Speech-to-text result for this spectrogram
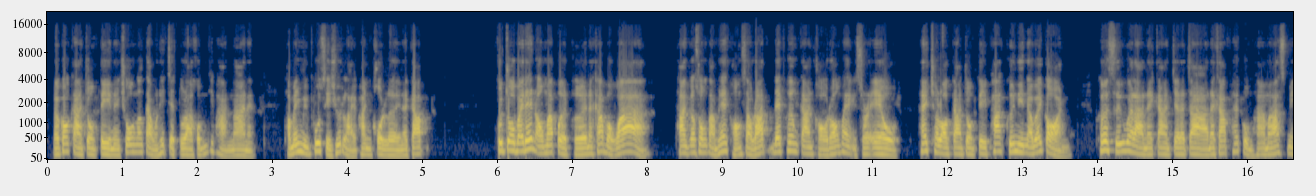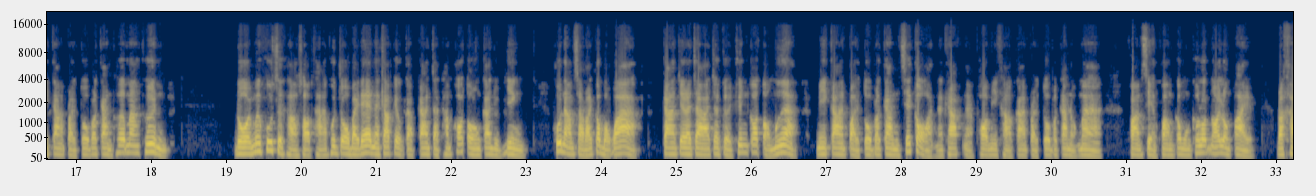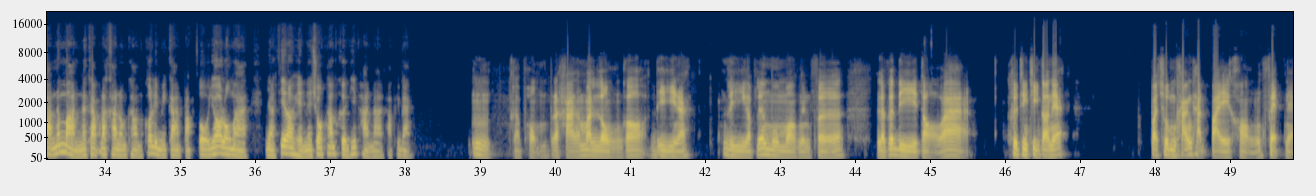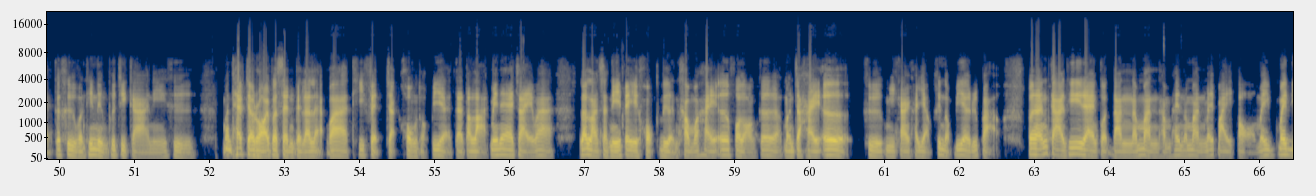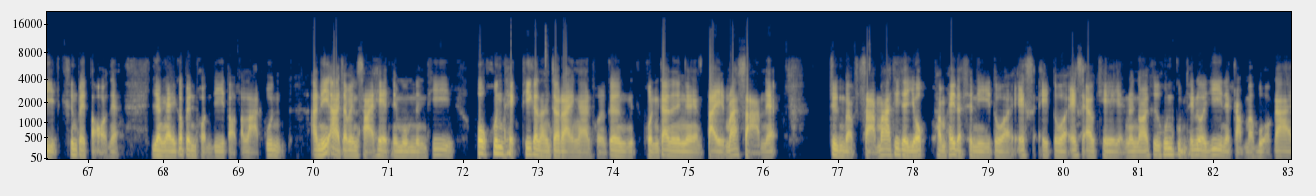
แล้วก็การโจมตีในช่วงตั้งแต่วันที่ 7 ตุลาคมที่ผ่านมาเนี่ยทำให้มีผู้เสียชีวิตหลายพันคนเลยนะครับคุณโจไบเดนออกมาเปิดเผยนะครับบอกว่าทางกระทรวงต่างประเทศของสหรัฐได้เพิ่มการขอร้องไปยังอิสราเอล ให้ชะลอการโจมตีภาคพื้นดินเอาไว้ก่อน เพื่อซื้อเวลาในการเจรจานะครับให้กลุ่มฮามาสมีการปล่อยตัวประกันเพิ่มมากขึ้น โดยเมื่อผู้สื่อข่าวสอบถามคุณโจไบเดนนะครับเกี่ยวกับการจัดทำข้อตกลงการหยุดยิง ผู้นำสหรัฐก็บอกว่า การเจรจาจะเกิดขึ้นก็ต่อเมื่อ มีการปล่อยตัวประกันเสียก่อนนะครับนะพอมีข่าวการปล่อยตัวประกันออกมา ความเสี่ยงความกังวลก็ลดน้อยลงไป ราคาน้ำมันนะครับราคาทองคำก็เลยมีการปรับตัวย่อลงมา อย่างที่เราเห็นในช่วงค่ำคืนที่ผ่านมาครับพี่แบงค์อืม ครับผมราคาน้ำมันลงก็ดีนะดีกับเรื่องมุมมองเงินเฟ้อ แล้วก็ดีต่อว่า คือจริง ๆ ตอนเนี้ย ประชุมครั้งถัดไปของเฟดเนี่ย ก็คือวันที่หนึ่งพฤศจิกายนนี้คือ มันแทบจะร้อยเปอร์เซ็นไปแล้วแหละว่าที่เฟดจะคงดอกเบี้ย แต่ตลาดไม่แน่ใจว่า แล้วหลังจากนี้ไปหกเดือนคำว่า higher for longer มันจะ higher คือมีการขยับขึ้นดอกเบี้ยหรือเปล่า เพราะฉะนั้นการที่แรงกดดันน้ำมันทำให้น้ำมันไม่ไปต่อไม่ไม่ดีดขึ้นไปต่อเนี่ย ยังไงก็เป็นผลดีต่อตลาดหุ้น อันนี้อาจจะเป็นสาเหตุในมุมหนึ่งที่พวกหุ้นเทคที่กำลังจะรายงานผลเการผลการดำเนินงานไตรมาสสามเนี่ยจึงแบบสามารถที่จะยกทำให้ดัชนีตัว X ไอตัว XLK อย่างน้อยๆ คือหุ้นกลุ่มเทคโนโลยีเนี่ยกลับมาบวกได้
